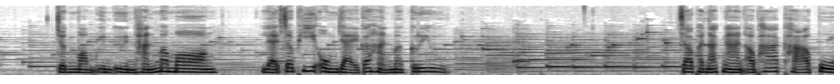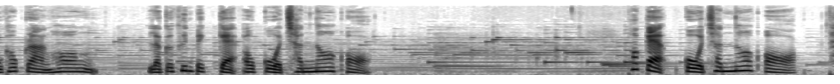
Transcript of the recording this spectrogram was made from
ๆ จนหม่อมอื่นๆ หันมามอง และเจ้าพี่องค์ใหญ่ก็หันมากริ้ว เจ้าพนักงานเอาผ้าขาวปูเข้ากลางห้อง แล้วก็ขึ้นไปแกะเอาโกดชั้นนอกออกพอแกะโกดชั้นนอกออก แท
